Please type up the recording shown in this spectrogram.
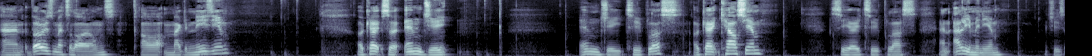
And those metal ions are magnesium, okay, so Mg Mg2+, plus. okay, calcium, Ca2+, plus, and aluminium, which is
